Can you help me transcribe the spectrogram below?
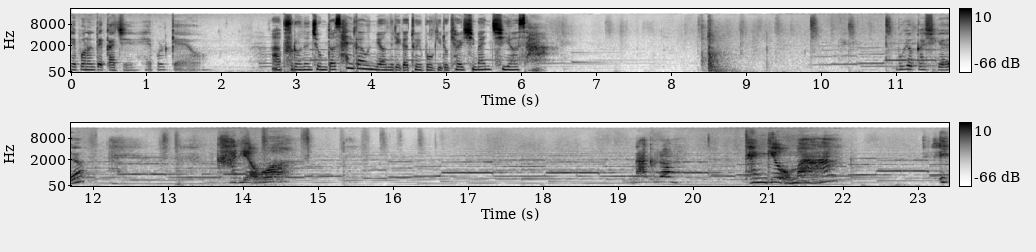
해보는 데까지 해볼게요. 앞으로는 좀 더 살가운 며느리가 돼보기로 결심한 지여사. 목욕 가시게요? 가려워. 나 그럼 댕겨 오마. 이,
